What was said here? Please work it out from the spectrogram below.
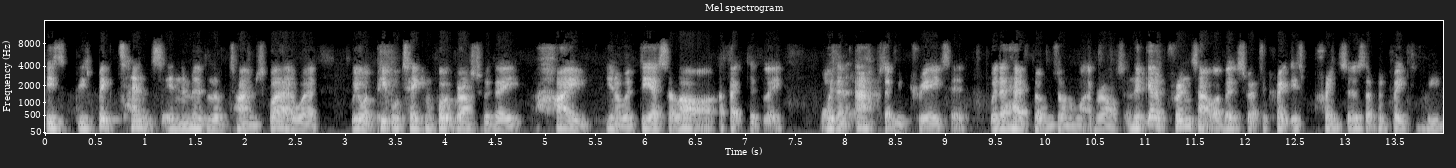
these these big tents in the middle of Times Square where we had people taking photographs with a high, you know, a DSLR effectively. With an app that we created with the headphones on and whatever else. And they'd get a printout of it. So we had to create these printers that would basically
